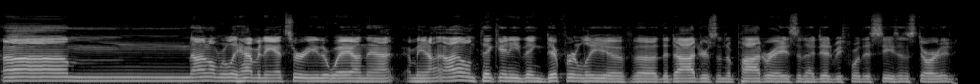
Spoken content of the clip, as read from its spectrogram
Um, I don't really have an answer either way on that. I mean, I, don't think anything differently of uh, the Dodgers and the Padres than I did before the season started.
